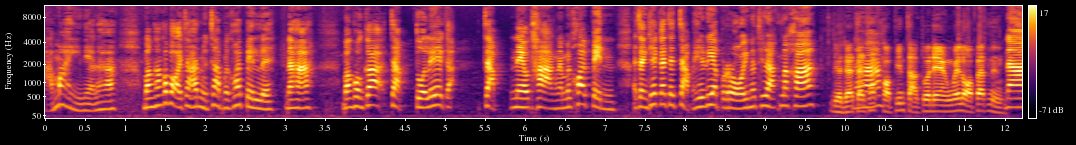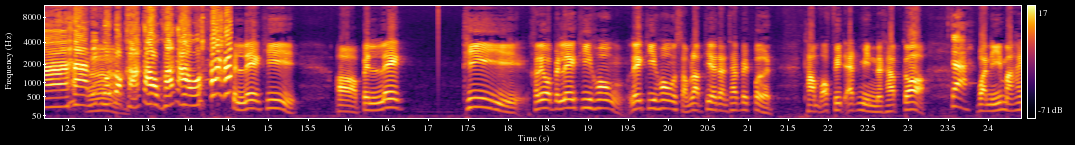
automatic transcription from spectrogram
าใหม่เนี่ยนะคะบางครั้งก็บอกอาจารย์หนูจับไม่ค่อยเป็นเลยนะคะบางคนก็จับตัวเลขอะ จับแนวทางนะไม่ค่อยเป็น อาจารย์แค่ก็จะจับให้เรียบร้อยนะที่รักนะคะ เดี๋ยวเดี๋ยวอาจารย์นะชัดขอพิมพ์สามตัวแดงไว้รอแป๊บหนึ่ง นะมีคนบอกขาเก่าขาเก่า เป็นเลขที่เอ่อเป็นเลขที่เขาเรียกว่าเป็นเลขที่ห้อง เลขที่ห้องสำหรับที่อาจารย์ชัดไปเปิดทำออฟฟิศแอดมินนะครับ ก็จ้ะ วันนี้มาให้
